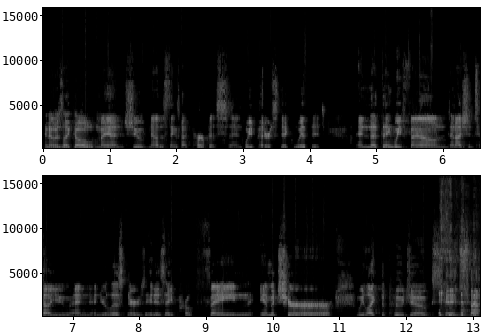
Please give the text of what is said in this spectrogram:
And I was like, Oh man, shoot, now this thing's got purpose, and we better stick with it. And the thing we found, and I should tell you and, and your listeners, it is a profane, immature. We like the poo jokes. It's, uh,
